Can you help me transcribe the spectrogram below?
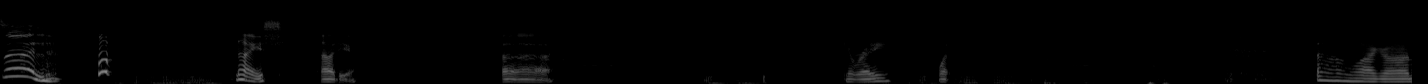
Son. nice. Oh dear. Uh. Get ready. What? Oh my god.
